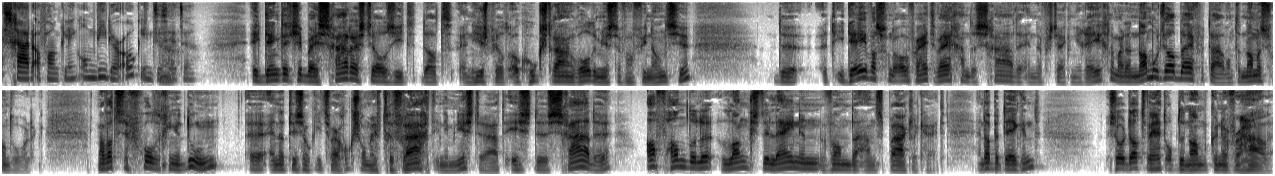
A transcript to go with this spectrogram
schadeafhankeling, om die er ook in te ja. zetten. Ik denk dat je bij schadeherstel ziet dat, en hier speelt ook Hoekstra een rol, de minister van Financiën. De, het idee was van de overheid, wij gaan de schade en de versterking regelen, maar de NAM moet wel blijven betalen, want de NAM is verantwoordelijk. Maar wat ze vervolgens gingen doen, uh, en dat is ook iets waar Hoekstra om heeft gevraagd in de ministerraad, is de schade afhandelen langs de lijnen van de aansprakelijkheid. En dat betekent zodat we het op de NAM kunnen verhalen.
